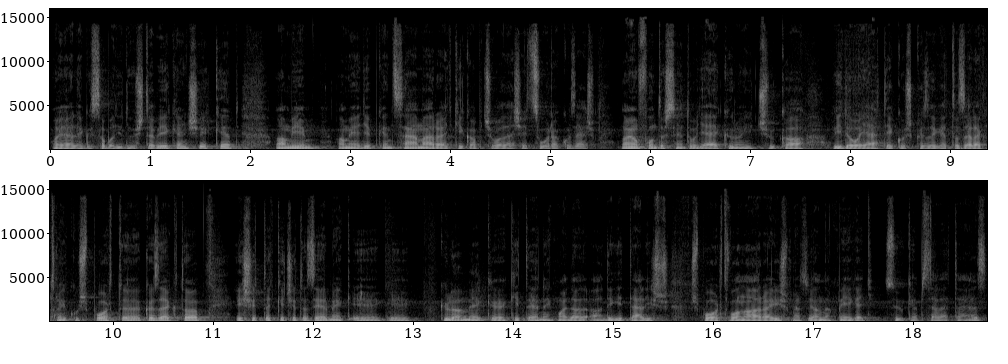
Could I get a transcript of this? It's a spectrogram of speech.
olyan jellegű szabadidős tevékenységként, ami, ami egyébként számára egy kikapcsolódás, egy szórakozás. Nagyon fontos szerintem, hogy elkülönítsük a videójátékos közeget az elektronikus sport ö, közegtől, és itt egy kicsit azért még külön még kitérnék majd a, a digitális sportvonalra is, mert hogy annak még egy szűkebb szelete ez.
